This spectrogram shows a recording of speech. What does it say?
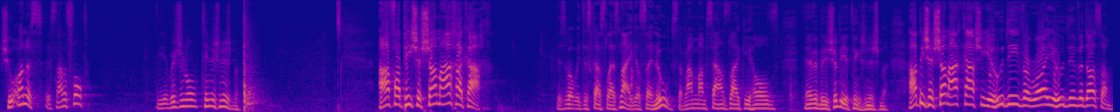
shu honest. It's not his fault. The original tinish nishba. Afa pisha sham achakach. This is what we discussed last night. You'll say, no, the Rambam sounds like he holds that everybody should be a Tinish Nishma. Al pisha sham achakach Yehudi v'roy Yehudim v'dasam.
